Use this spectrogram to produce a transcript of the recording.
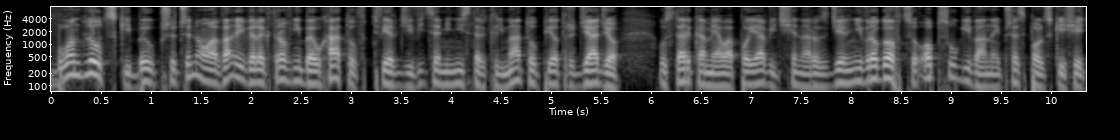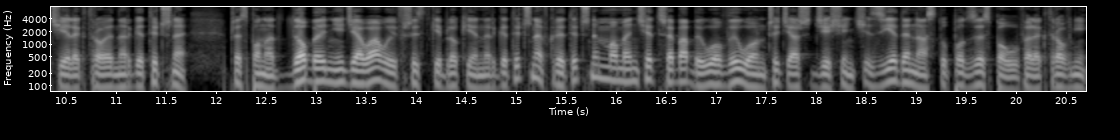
Błąd ludzki był przyczyną awarii w elektrowni Bełchatów, twierdzi wiceminister klimatu Piotr Dziadzio. Usterka miała pojawić się na rozdzielni w Rogowcu, obsługiwanej przez polskie sieci elektroenergetyczne. Przez ponad dobę nie działały wszystkie bloki energetyczne. W krytycznym momencie trzeba było wyłączyć aż 10 z 11 podzespołów elektrowni.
